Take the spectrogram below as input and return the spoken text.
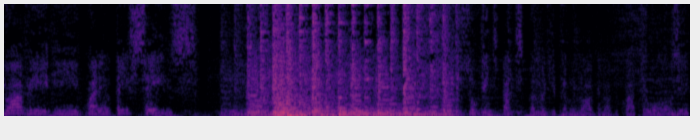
Nove e quarenta seis. Os ouvintes participando aqui pelo 99411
